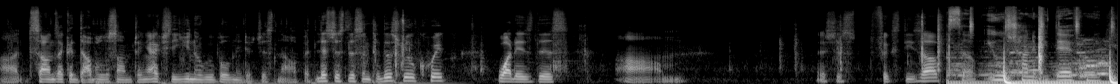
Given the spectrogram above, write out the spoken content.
Uh, sounds like a double or something. Actually, you know, we will need it just now. But let's just listen to this real quick. What is this? Um, let's just fix these up. So you was trying to be there for me.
